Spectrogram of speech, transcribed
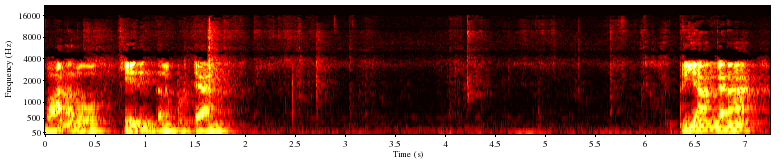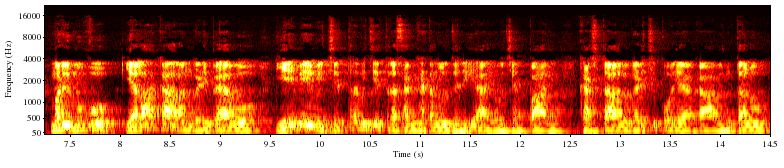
వానలో కేరింతలు కొట్టాను. ప్రియాంగన? మరి నువ్వు ఎలా కాలం గడిపావో ఏమేమి చిత్ర విచిత్ర సంఘటనలు జరిగాయో చెప్పాలి. కష్టాలు గడిచిపోయాక వింతలు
